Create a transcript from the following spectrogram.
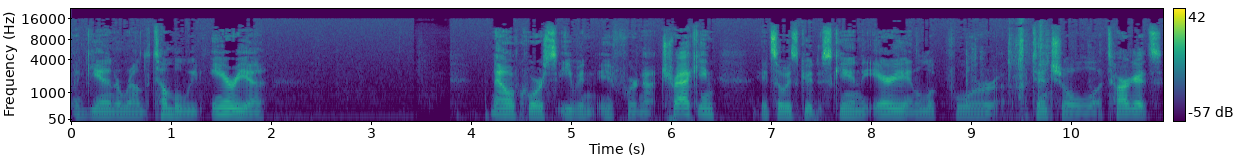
again around the tumbleweed area. Now, of course, even if we're not tracking, it's always good to scan the area and look for potential uh, targets.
